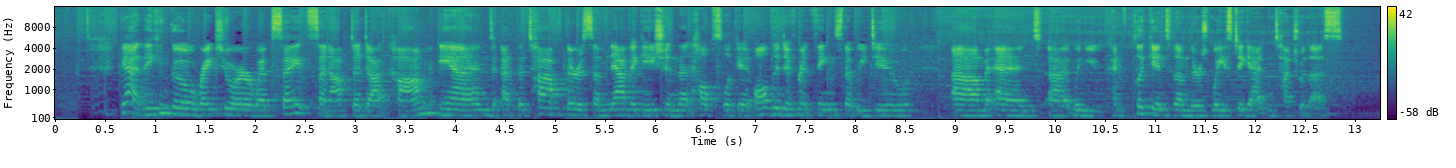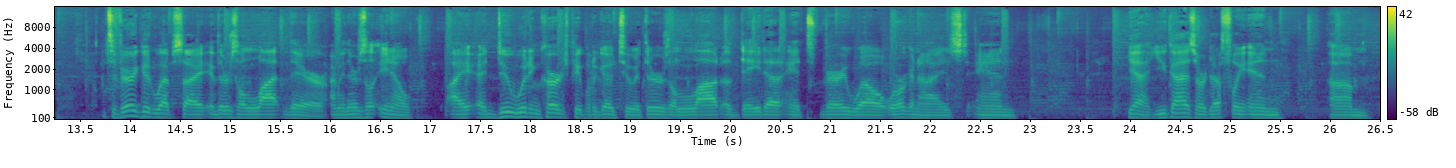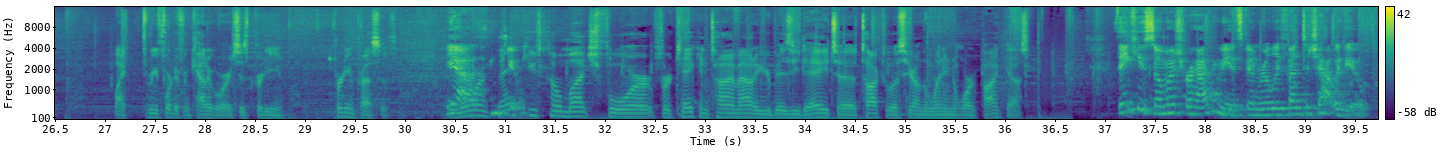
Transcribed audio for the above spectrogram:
Yeah, they can go right to our website, sunopta.com. And at the top, there's some navigation that helps look at all the different things that we do. Um, and uh, when you kind of click into them, there's ways to get in touch with us. It's a very good website. There's a lot there. I mean, there's, a, you know, I, I, do would encourage people to go to it. There's a lot of data. It's very well organized, and yeah, you guys are definitely in um, like three, four different categories. It's pretty, pretty impressive. Yeah, Lauren, thank, thank you. you so much for for taking time out of your busy day to talk to us here on the Winning at Work podcast. Thank you so much for having me. It's been really fun to chat with you.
